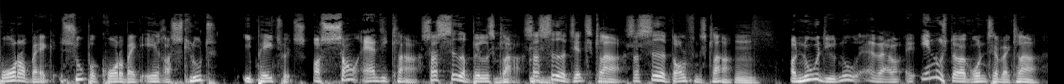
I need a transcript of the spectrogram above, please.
quarterback, super quarterback æra slut i Patriots, og så er de klar. Så sidder Bills klar, så sidder Jets klar, så sidder Dolphins klar. Mm. Og nu er, de nu er der endnu større grund til at være klar,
